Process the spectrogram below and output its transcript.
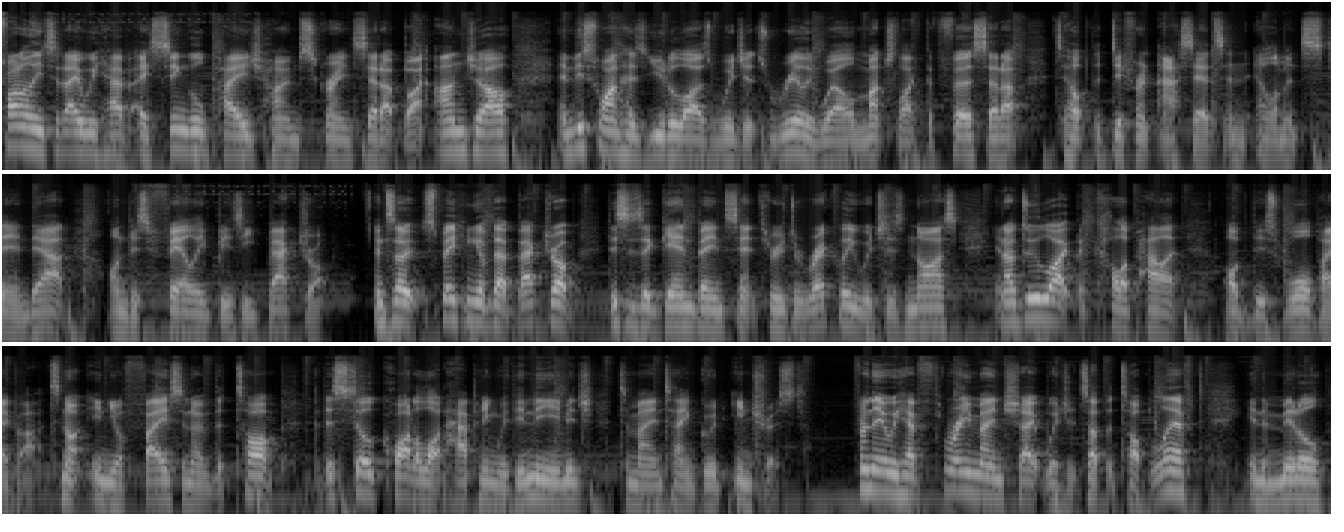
finally today we have a single page home screen set up by Unjal and this one has utilized widgets really well much like the first setup to help the different assets and elements stand out on this fairly busy backdrop. And so speaking of that backdrop, this has again been sent through directly, which is nice. And I do like the color palette of this wallpaper. It's not in your face and over the top, but there's still quite a lot happening within the image to maintain good interest. From there, we have three main shape widgets up the top left, in the middle,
